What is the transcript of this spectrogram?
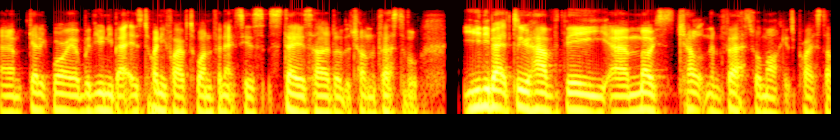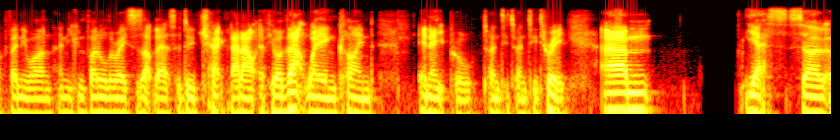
um, Gaelic Warrior with Unibet is 25 to 1 for next year's Stayers Hurdle at the Cheltenham Festival. Unibet do have the uh, most Cheltenham Festival markets priced up of anyone, and you can find all the races up there. So do check that out if you're that way inclined in April 2023. Um, yes, so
